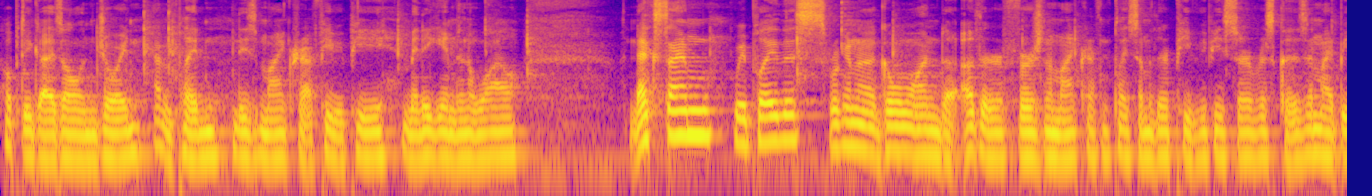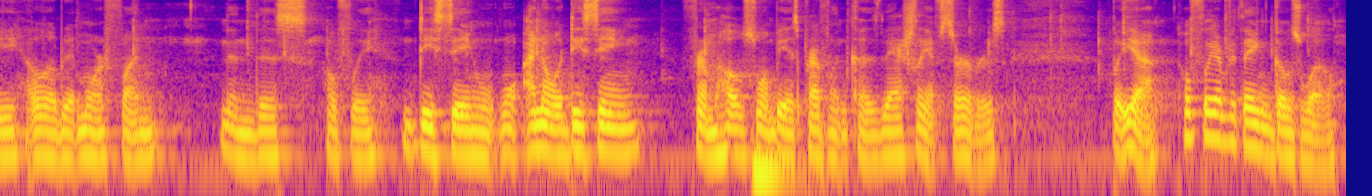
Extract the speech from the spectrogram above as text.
Hope you guys all enjoyed. I haven't played these Minecraft PvP mini games in a while. Next time we play this, we're gonna go on the other version of Minecraft and play some of their PvP servers because it might be a little bit more fun than this. Hopefully, DCing. I know DCing from hosts won't be as prevalent because they actually have servers. But yeah, hopefully everything goes well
